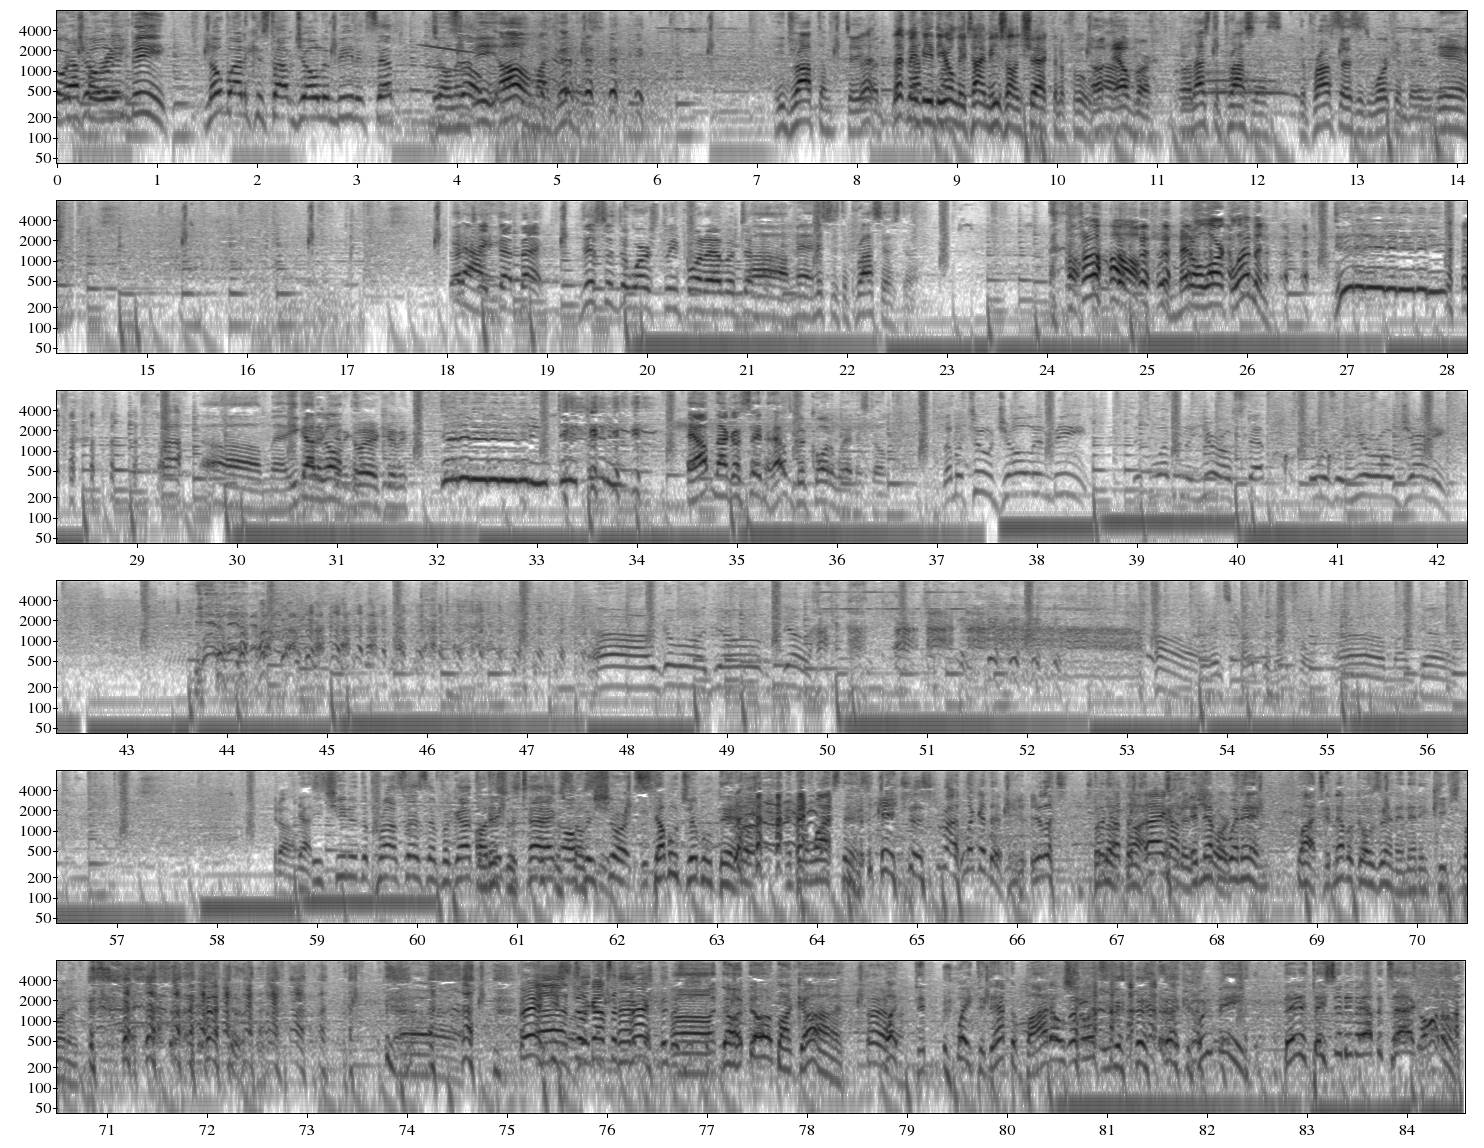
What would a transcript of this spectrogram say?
for Joel. Embiid. Nobody can stop Joel Embiid except Joel himself. Embiid. Oh my goodness. he dropped him. Tell you That may be the only time he's on Shaqtin' a Fool. uh, ever. Well, that's the process. The process is working, baby. Yeah. I take that back. This is the worst three-pointer ever attempted. Oh man, this is the process though. Oh, Meadowlark Lemon. oh man, he got it off. Go ahead, Kenny. Hey, I'm not gonna say that. That was good court awareness though. Number two, Joel Embiid. This wasn't a Euro step. It was a Euro journey. Oh, come on, Joe. Joe. Oh, Transcontinental. Oh my God. He Yes. cheated the process and forgot to Oh, take this the tag off so his sweet. shorts. He double dribbled there, and then watch this. He just look at this. You look, But look at the watch. tag on his It never shorts. went in. Watch, it never goes in, and then he keeps running. Uh, Man, he uh, still got the tag. Uh, no, no, my God. Uh. What? Did, wait, did they have to buy those shorts? like, what do you mean? They, they shouldn't even have the tag on them.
